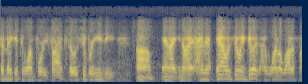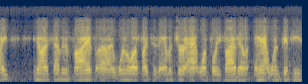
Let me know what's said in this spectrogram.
to make it to 145. So it was super easy. Um, and I, you know, I, I and I was doing good. I won a lot of fights. You know, I was seven and five. Uh, I won a lot of fights as amateur at 145 and, at 150s.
